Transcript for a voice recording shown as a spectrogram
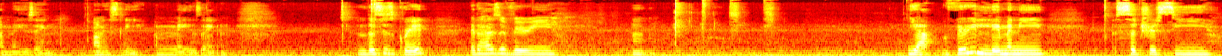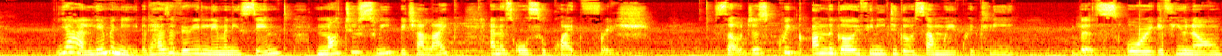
Amazing. Honestly amazing. And this is great. It has a very mm, yeah very lemony citrusy yeah lemony. It has a very lemony scent. Not too sweet which i like and it's also quite fresh so just quick on the go if you need to go somewhere quickly this. Or if you know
